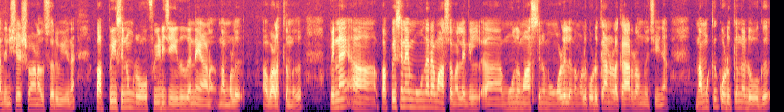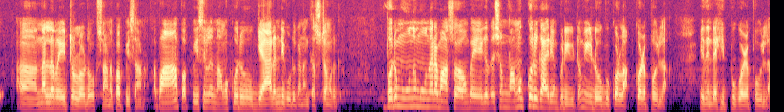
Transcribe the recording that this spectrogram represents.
അതിനുശേഷമാണ് അത് സെർവ് ചെയ്യുന്നത്. പപ്പീസിനും റോ ഫീഡ് ചെയ്ത് തന്നെയാണ് നമ്മൾ വളർത്തുന്നത്. പിന്നെ പപ്പീസിനെ മൂന്നര മാസം അല്ലെങ്കിൽ മൂന്ന് മാസത്തിന് മുകളിൽ നമ്മൾ കൊടുക്കാനുള്ള കാരണം എന്ന് വെച്ച് കഴിഞ്ഞാൽ നമുക്ക് കൊടുക്കുന്ന ഡോഗ് നല്ല റേറ്റുള്ള ഡോഗ്സാണ് പപ്പീസാണ് അപ്പോൾ ആ പപ്പീസിൽ നമുക്കൊരു ഗ്യാരണ്ടി കൊടുക്കണം കസ്റ്റമർക്ക് ഇപ്പോൾ ഒരു മൂന്ന് മൂന്നര മാസം ആകുമ്പോൾ ഏകദേശം നമുക്കൊരു കാര്യം പിടികിട്ടും ഈ ഡോഗ് കൊള്ളാം കുഴപ്പമില്ല. ഇതിന്റെ ഹിപ്പ് കുഴപ്പമില്ല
